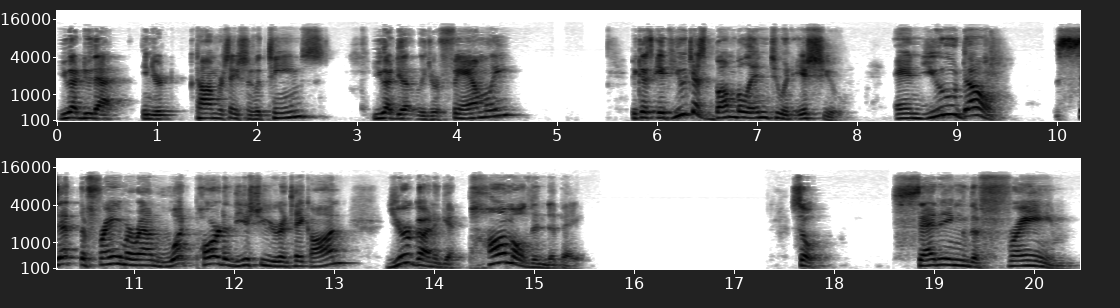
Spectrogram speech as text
you got to do that in your conversations with teams. You got to do that with your family. Because if you just bumble into an issue and you don't set the frame around what part of the issue you're going to take on, you're going to get pummeled in debate. So, setting the frame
